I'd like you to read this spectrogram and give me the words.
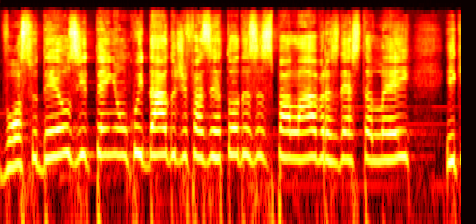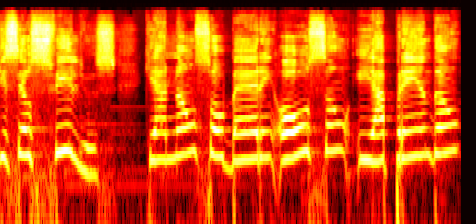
Vosso Deus, e tenham cuidado de fazer todas as palavras desta lei, e que seus filhos, que a não souberem, ouçam e aprendam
